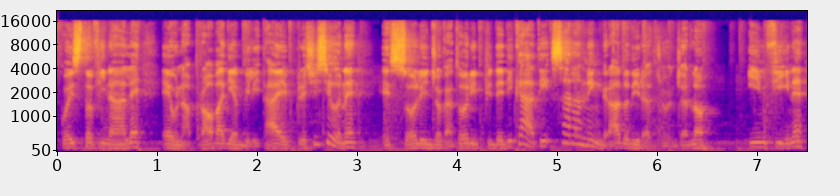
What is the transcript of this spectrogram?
Questo finale è una prova di abilità e precisione e solo i giocatori più dedicati saranno in grado di raggiungerlo. Infine,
